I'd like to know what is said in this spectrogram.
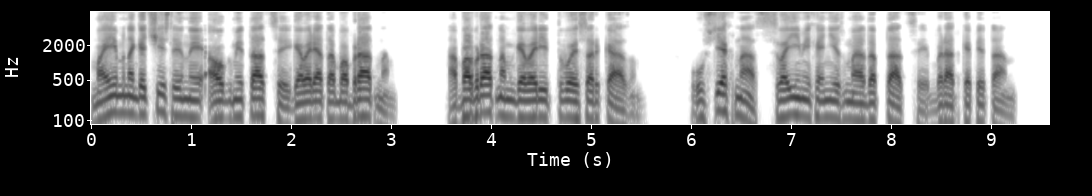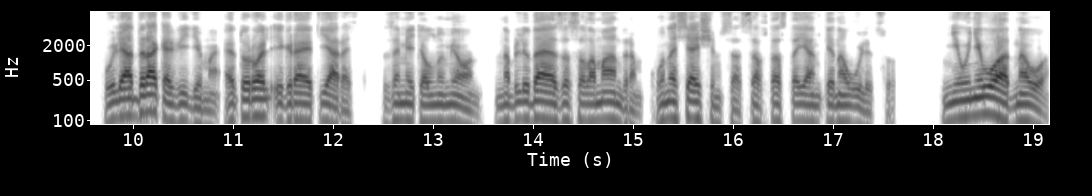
«Мои многочисленные аугментации говорят об обратном?» «Об обратном говорит твой сарказм. У всех нас свои механизмы адаптации, брат-капитан. У Леодрака, видимо, эту роль играет ярость. — заметил Нумион, наблюдая за Саламандром, уносящимся с автостоянки на улицу. «Не у него одного».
